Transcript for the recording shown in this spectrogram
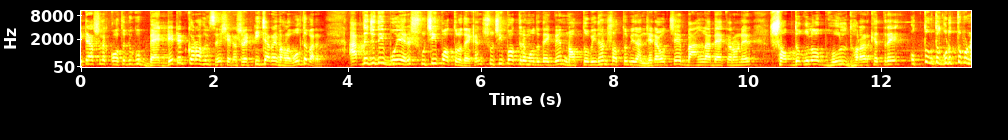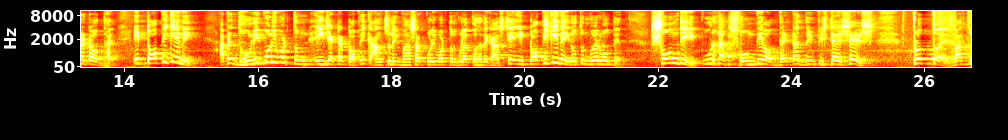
এটা আসলে কতটুকু ব্যাকডেটেড করা হয়েছে সেটা আসলে টিচাররাই ভালো বলতে পারেন। আপনি যদি বইয়ের সূচিপত্র দেখেন, সূচিপত্রের মধ্যে দেখবেন নত্যবিধান সত্যবিধান, যেটা হচ্ছে বাংলা ব্যাকরণের শব্দগুলো ভুল ধরার ক্ষেত্রে অত্যন্ত গুরুত্বপূর্ণ একটা অধ্যায়। এই টপিকে নেই। আপনার ধ্বনি পরিবর্তন, এই যে একটা টপিক আঞ্চলিক ভাষার পরিবর্তনগুলো কোথা থেকে আসছে, এই টপিকই নেই নতুন বইয়ের মধ্যে। সন্ধি, পুরা সন্ধি অধ্যায়টা দুই পৃষ্ঠায় শেষ। প্রত্যয় মাত্র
